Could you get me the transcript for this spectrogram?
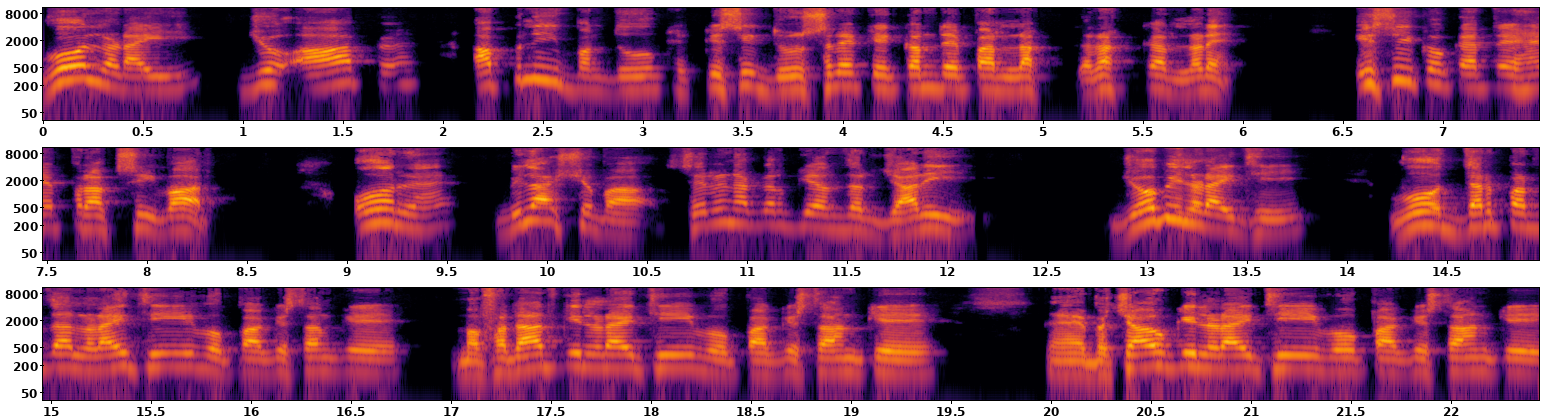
वो लड़ाई जो आप अपनी बंदूक किसी दूसरे के कंधे पर रख कर लड़े, इसी को कहते हैं प्राक्सी वार। और बिलाशुबा श्रीनगर के अंदर जारी जो भी लड़ाई थी, वो दर पर्दा लड़ाई थी, वो पाकिस्तान के मफादात की लड़ाई थी, वो पाकिस्तान के बचाव की लड़ाई थी, वो पाकिस्तान के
